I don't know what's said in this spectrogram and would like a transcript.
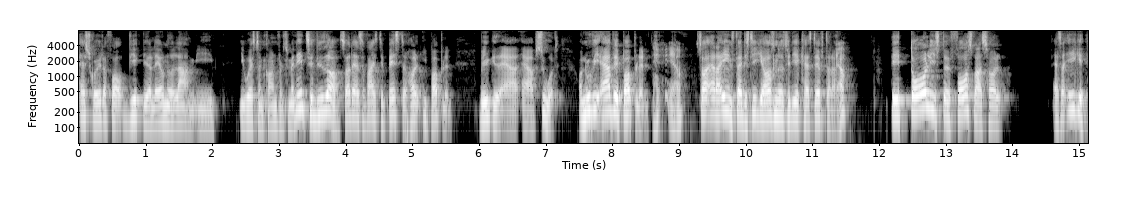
have Schrøder for virkelig at lave noget larm i, i Western Conference. Men indtil videre, så er det altså faktisk det bedste hold i boblen, hvilket er, er absurd. Og nu vi er ved boblen, Ja, så er der en statistik, jeg er også nødt til lige at kaste efter dig. ja. Det dårligste forsvarshold, altså ikke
